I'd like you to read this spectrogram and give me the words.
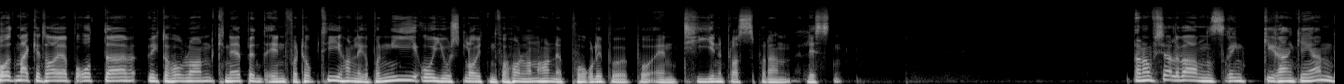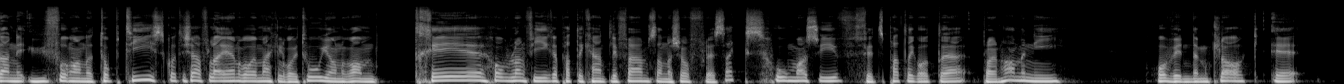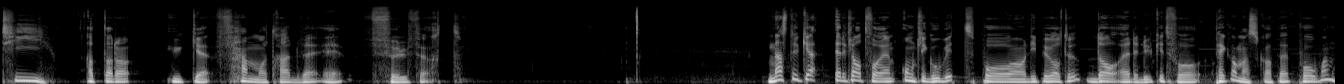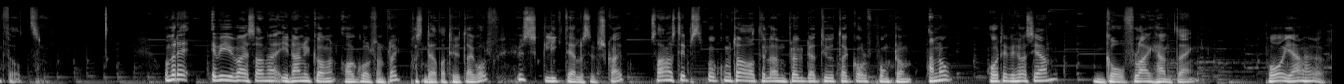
Robert McIntyre på åtte, Victor Hovland knepent inn for topp ti. Han ligger på ni, og Jost Leuten fra Holland han er pålig på, på en tiendeplass på den listen. Den offisielle verdensrankingen den er uforandret topp ti. Scotty Sheffler 1, Rory McIlroy 2, John Ramm 3, Hovland 4, Petter Cantley 5, Sander Schofle 6, Homa 7, Fitzpatrick 8, Brian Harmon 9 og Windham Clark er 10 etter da uke 35 er fullført. Neste uke er det klart for en ordentlig godbit på Deep World Tour. Da er det duket for PK-mesterskapet på Wanford. Og med det er vi i Sande i denne utgaven av Golf Unplugged, presentert av Tuta Golf. Husk lik, del og subscribe. Send oss tips på kommentarer til unplugged.tutagolf.no. Og til vi høres igjen, go fly hunting! På gjenhør.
